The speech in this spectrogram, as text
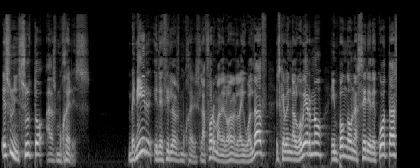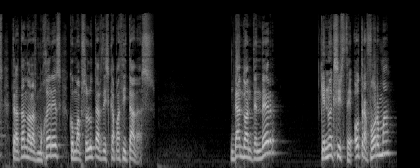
Es un insulto a las mujeres. Venir y decirle a las mujeres, la forma de lograr la igualdad es que venga el gobierno e imponga una serie de cuotas tratando a las mujeres como absolutas discapacitadas. Dando a entender que no existe otra forma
